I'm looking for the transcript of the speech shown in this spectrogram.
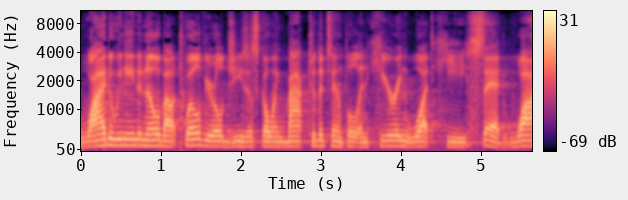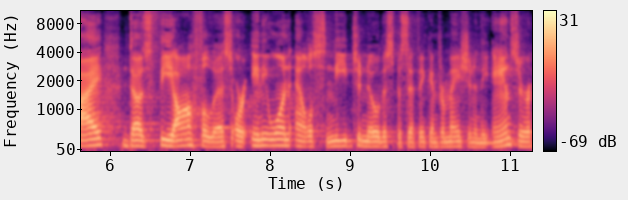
Why do we need to know about 12 year old Jesus going back to the temple and hearing what he said? Why does Theophilus or anyone else need to know the specific information? And the answer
